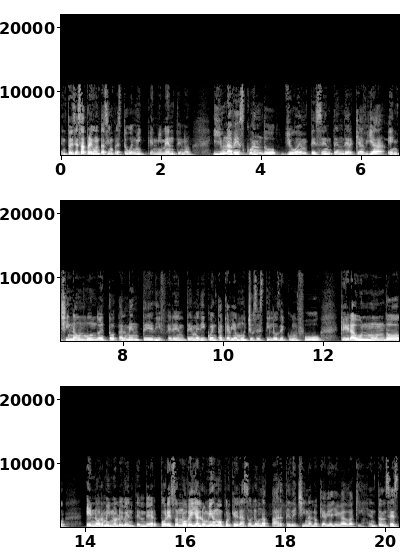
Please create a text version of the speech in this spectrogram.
Entonces esa pregunta siempre estuvo en mi, en mi mente, ¿no? Y una vez cuando yo empecé a entender que había en China un mundo totalmente diferente, me di cuenta que había muchos estilos de kung fu, que era un mundo enorme y no lo iba a entender, por eso no veía lo mismo, porque era solo una parte de China lo que había llegado aquí. Entonces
